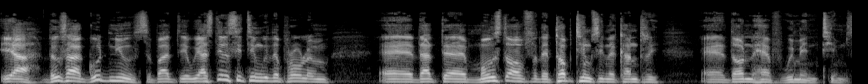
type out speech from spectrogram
Yeah, those are good news, but we are still sitting with the problem uh, that uh, most of the top teams in the country uh, don't have women teams.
